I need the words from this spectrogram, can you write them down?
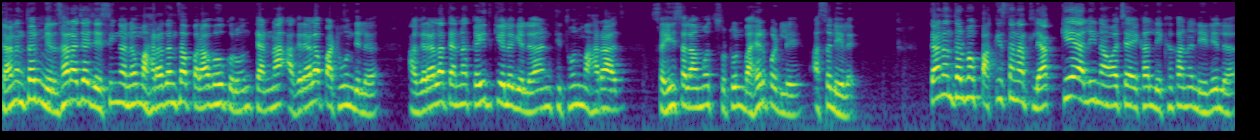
त्यानंतर मिर्झा राजा जयसिंगानं महाराजांचा पराभव करून त्यांना आग्र्याला पाठवून दिलं. आग्र्याला त्यांना कैद केलं गेलं आणि तिथून महाराज सही सलामत सुटून बाहेर पडले असं लिहिलंय. त्यानंतर मग पाकिस्तानातल्या के अली नावाच्या एका लेखकानं लिहिलेलं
